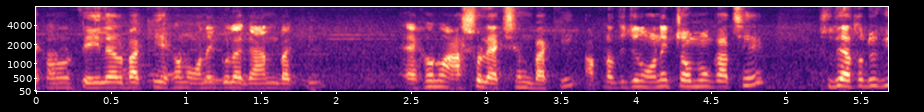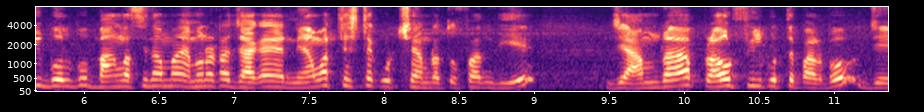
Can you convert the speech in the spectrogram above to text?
এখনও টেইলার বাকি এখনও অনেকগুলো গান বাকি। এখনও আসল অ্যাকশন বাকি। আপনাদের জন্য অনেক চমক আছে। শুধু এতটুকুই বলব বাংলা সিনেমা এমন একটা জায়গায় নেওয়ার চেষ্টা করছি আমরা তুফান দিয়ে যে আমরা প্রাউড ফিল করতে পারব যে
